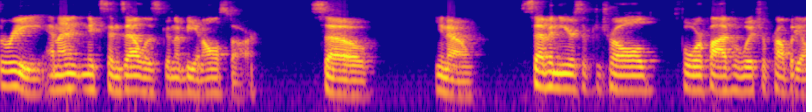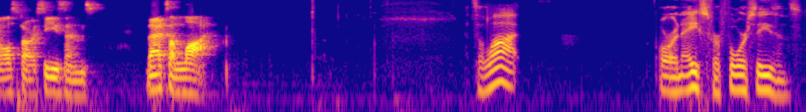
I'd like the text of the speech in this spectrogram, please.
three, and I think Nick Senzel is going to be an All Star. So, you know, seven years of control, four or five of which are probably All Star seasons. That's a lot. That's a lot. Or an ace for four seasons,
